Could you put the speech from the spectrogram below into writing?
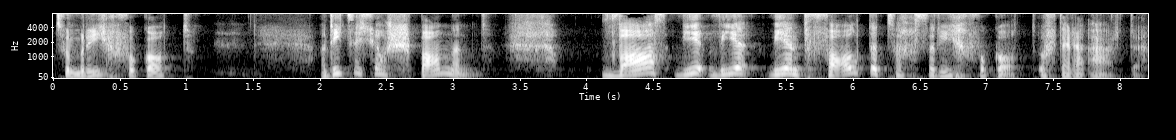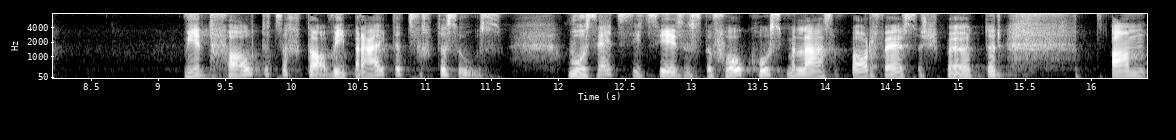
zum Reich von Gott. Und jetzt ist ja spannend. Was, wie, wie, wie entfaltet sich das Reich von Gott auf dieser Erde? Wie entfaltet sich das? Wie breitet sich das aus? Wo setzt jetzt Jesus den Fokus? Wir lesen ein paar Verse später. Ähm,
